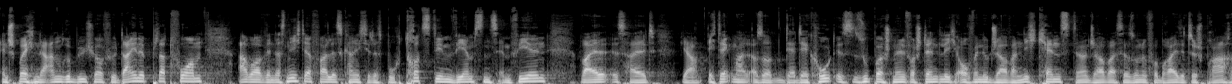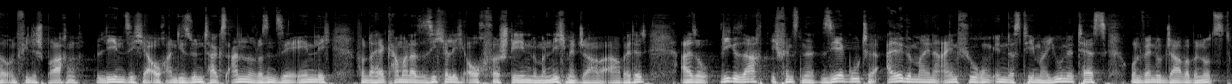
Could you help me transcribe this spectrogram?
entsprechende andere Bücher für deine Plattform. Aber wenn das nicht der Fall ist, kann ich dir das Buch trotzdem wärmstens empfehlen, weil es halt, ja, ich denke mal, also der, der Code ist super schnell verständlich, auch wenn du Java nicht kennst. Ja, Java ist ja so eine verbreitete Sprache und viele Sprachen lehnen sich ja auch an die Syntax an oder sind sehr ähnlich. Von daher kann man das sicherlich auch verstehen, wenn man nicht mit Java arbeitet. Also, wie gesagt, ich finde es eine sehr gute allgemeine Einführung in das Thema Unit-Tests und wenn du Java benutzt,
